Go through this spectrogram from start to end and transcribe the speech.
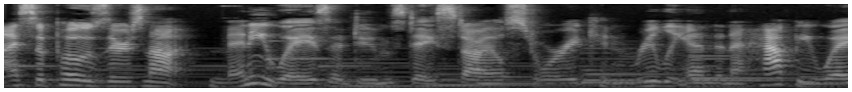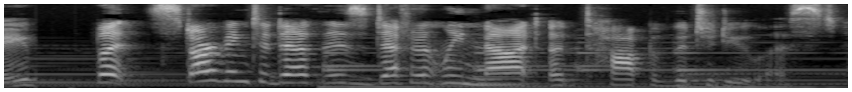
I suppose there's not many ways a doomsday style story can really end in a happy way, but starving to death is definitely not a top of the to do list.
